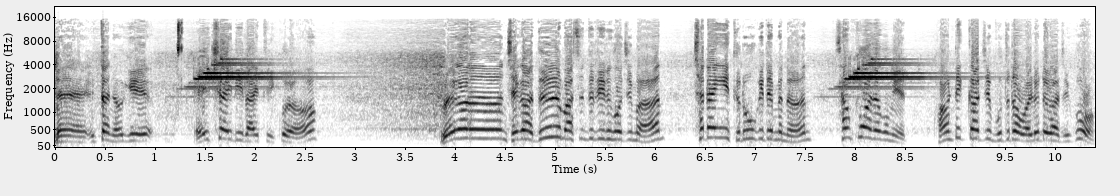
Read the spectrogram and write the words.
네, 일단 여기 HID 라이트 있고요. 외관은 제가 늘 말씀드리는 거지만 차량이 들어오게 되면은 상품화 작업 및 광택까지 모두 다 완료돼가지고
